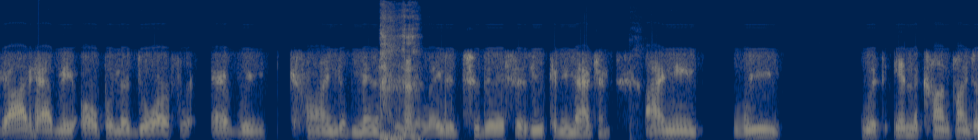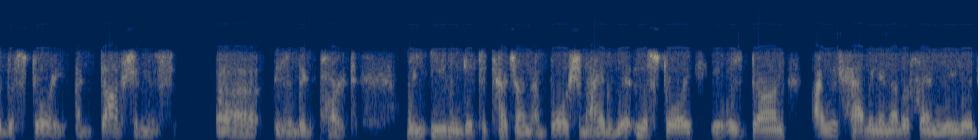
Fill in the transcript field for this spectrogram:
God had me open the door for every kind of ministry related to this, as you can imagine. I mean, we, within the confines of the story, adoption is, uh, is a big part. We even get to touch on abortion. I had written the story, it was done. I was having another friend read it,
